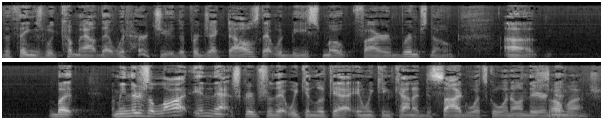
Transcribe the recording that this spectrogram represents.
the things would come out that would hurt you the projectiles that would be smoke fire and brimstone uh, but I mean, there's a lot in that scripture that we can look at and we can kind of decide what's going on there. So that, much.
